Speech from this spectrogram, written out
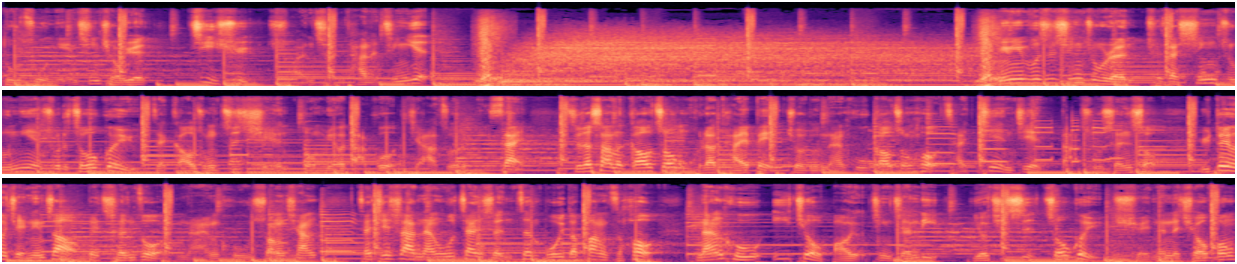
督促年轻球员继续传承他的经验。明明不是新竹人，却在新竹念书的周桂宇，在高中之前都没有打过甲组的比赛，直到上了高中，回到台北就读南湖高中后，才渐渐打出身手，与队友简廷照被称作南湖双枪。在接下南湖战神曾博宇的棒子后，南湖依旧保有竞争力，尤其是周桂宇全能的球风。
